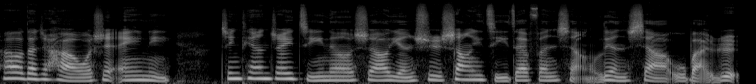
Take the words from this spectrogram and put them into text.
Hello，大家好，我是 Annie。今天这一集呢，是要延续上一集在分享《恋夏五百日》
